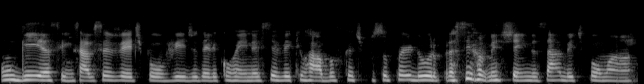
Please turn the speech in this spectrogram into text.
um guia assim, sabe? Você vê tipo o vídeo dele correndo e você vê que o rabo fica tipo super duro para cima mexendo, sabe? Tipo uma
